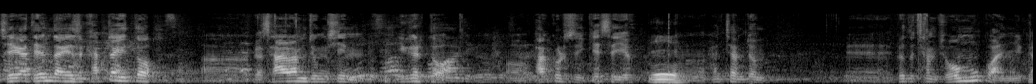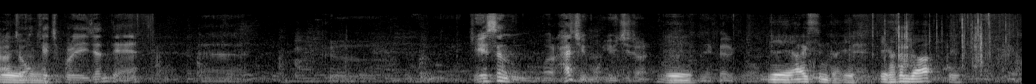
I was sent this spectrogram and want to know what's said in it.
제가 된다 해서 갑자기 또 어, 그 사람 중심 이걸 또 어, 바꿀 수 있겠어요? 예. 어, 한참 좀 에, 그것도 참 좋은 문구 아닙니까? 네, 좋은 네. 캐치프레이즈인데 에, 그 개성을 하지 뭐 유지를 예. 네, 그렇게. 예, 알겠습니다. 예, 예 감사합니다. 예.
